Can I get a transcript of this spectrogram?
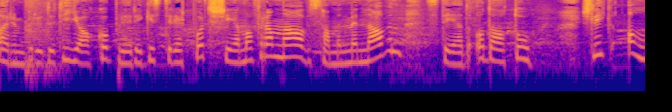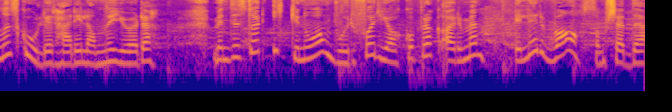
Armbruddet til Jakob ble registrert på et skjema fra Nav sammen med navn, sted og dato. Slik alle skoler her i landet gjør det. Men det står ikke noe om hvorfor Jakob brakk armen, eller hva som skjedde.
